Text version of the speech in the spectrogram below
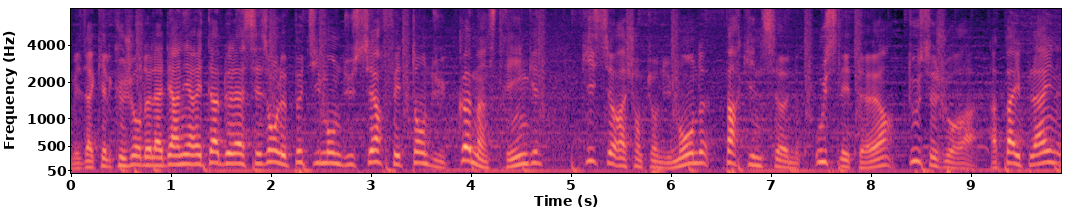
Mais à quelques jours de la dernière étape de la saison, le petit monde du surf est tendu comme un string. Qui sera champion du monde? Parkinson ou Slater? Tout se jouera à Pipeline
